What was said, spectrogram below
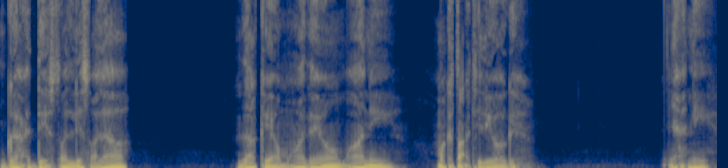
وقاعد يصلي صلاة. ذاك يوم وهذا يوم آني ما قطعت اليوغا يعني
